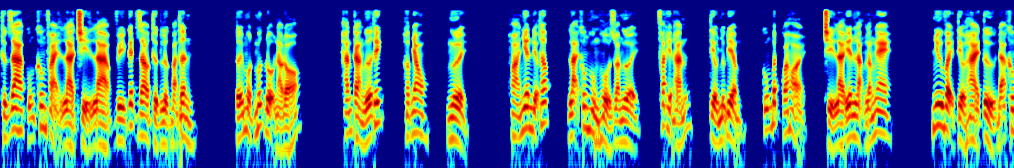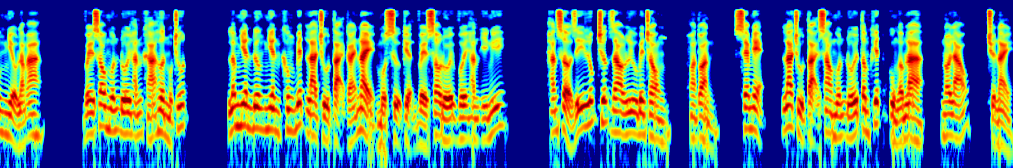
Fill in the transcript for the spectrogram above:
thực ra cũng không phải là chỉ là vì kết giao thực lực bản thân. Tới một mức độ nào đó hắn càng ưa thích, hợp nhau, người. Hòa nhiên điệu thấp, lại không hùng hổ do người, phát hiện hắn, tiểu nhược điểm, cũng bất quá hỏi, chỉ là yên lặng lắng nghe. Như vậy tiểu hài tử đã không nhiều l a. Về sau muốn đối hắn khá hơn một chút. Lâm nhiên đương nhiên không biết là chủ tại cái này một sự kiện về sau đối với hắn ý nghĩ. Hắn sở dĩ lúc trước giao lưu bên trong, hoàn toàn, xem nhẹ la chủ tại sao muốn đối tâm khiết cùng âm la, nói láo, chuyện này.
